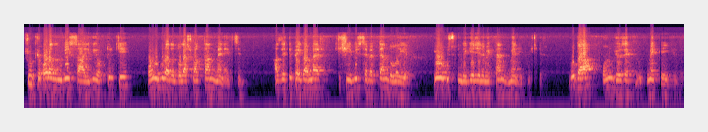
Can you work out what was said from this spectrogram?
Çünkü oranın bir sahibi yoktur ki onu burada dolaşmaktan men etsin. Hazreti Peygamber kişiyi bir sebepten dolayı yol üstünde gecelemekten men etmiştir. Bu da onu gözetmekle ilgilidir.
